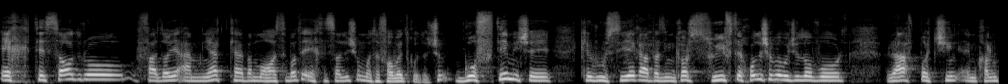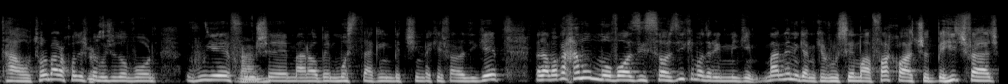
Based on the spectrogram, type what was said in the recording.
اقتصاد رو فضای امنیت کرد و محاسبات اقتصادیشون متفاوت گذاشت. چون گفته میشه که روسیه قبل از این کار سویفت خودش رو به وجود آورد رفت با چین امکان تهاتر برای خودش به وجود آورد روی فروش بله. منابع مستقیم به چین و کشورهای دیگه. و در واقع همون موازی سازی که ما داریم میگیم من نمیگم که روسیه موفق خواهد شد به هیچ وجه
